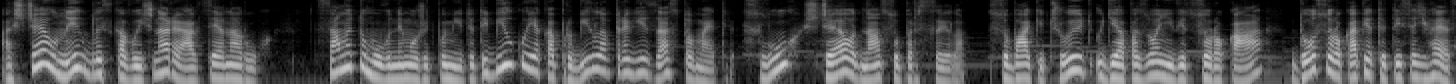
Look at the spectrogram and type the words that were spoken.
А ще у них блискавична реакція на рух. Саме тому вони можуть помітити білку, яка пробігла в траві за 100 метрів. Слух ще одна суперсила. Собаки чують у діапазоні від 40 до 45 тисяч Гц,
